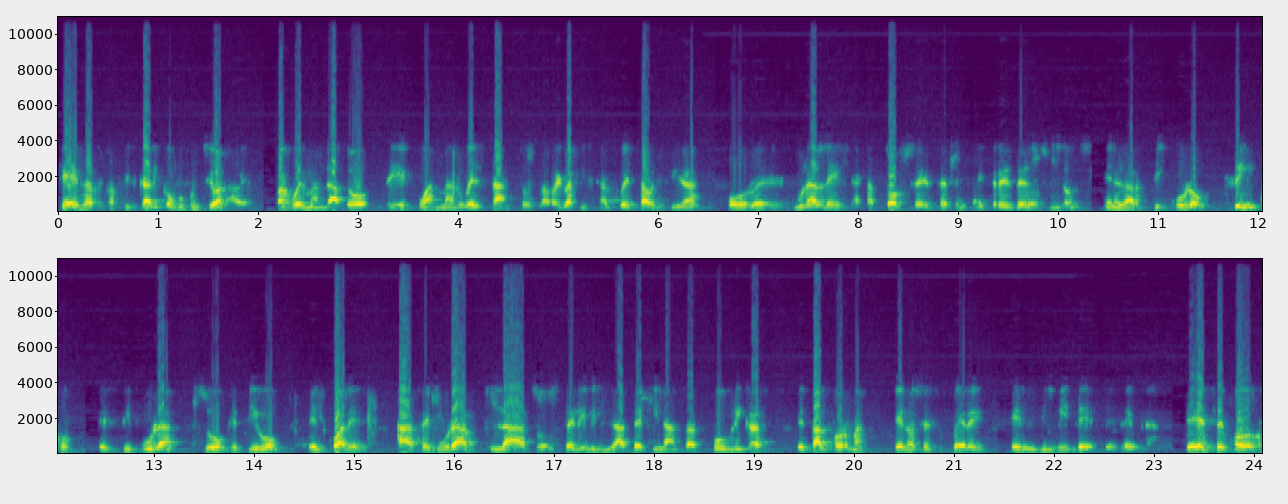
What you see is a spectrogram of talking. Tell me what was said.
¿Qué es la regla fiscal y cómo funciona? A ver, bajo el mandato de Juan Manuel Santos, la regla fiscal fue establecida por eh, una ley, la 1473 de 2011. En el artículo 5 estipula su objetivo, el cual es asegurar la sostenibilidad de finanzas públicas de tal forma que no se supere el límite de deuda. De ese modo,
